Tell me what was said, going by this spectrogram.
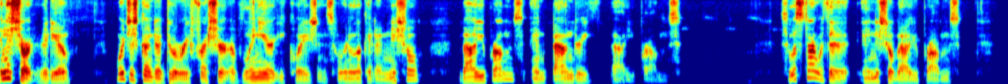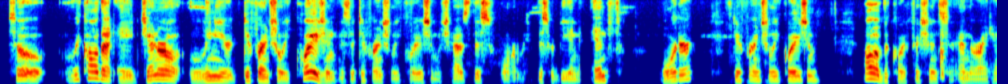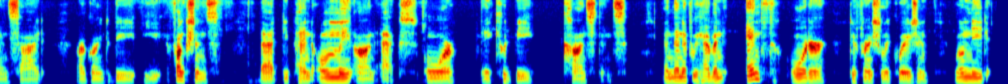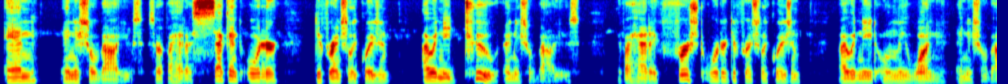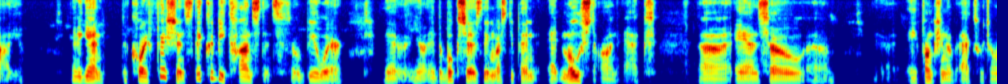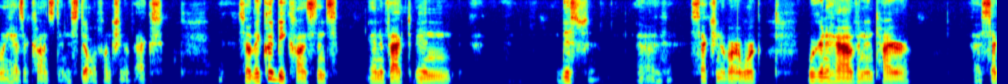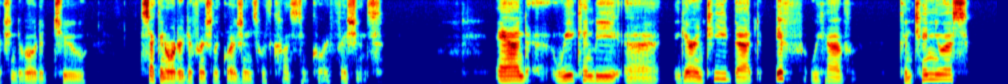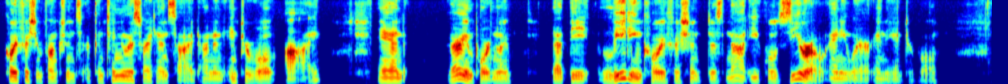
In this short video, we're just going to do a refresher of linear equations. We're going to look at initial value problems and boundary value problems. So let's start with the initial value problems. So recall that a general linear differential equation is a differential equation which has this form. This would be an nth order differential equation all of the coefficients on the right-hand side are going to be functions that depend only on x, or they could be constants. And then if we have an nth order differential equation, we'll need n initial values. So if I had a second order differential equation, I would need two initial values. If I had a first order differential equation, I would need only one initial value. And again, the coefficients, they could be constants. So be aware, you know, the book says they must depend at most on x. Uh, and so um, a function of x, which only has a constant, is still a function of x. So they could be constants. And in fact, in this uh, section of our work, we're going to have an entire uh, section devoted to second order differential equations with constant coefficients. And we can be uh, guaranteed that if we have continuous coefficient functions, a continuous right-hand side on an interval i, and very importantly, that the leading coefficient does not equal zero anywhere in the interval.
